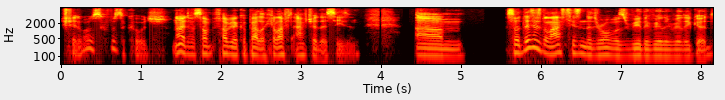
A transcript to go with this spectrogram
Shit, what was who was the coach? No, it was Fabio Capello. He left after this season. Um, so this is the last season that Roma was really, really, really good.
